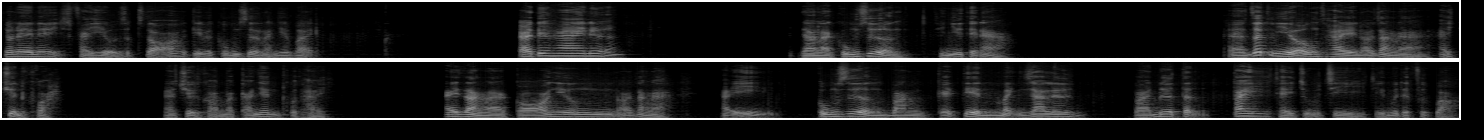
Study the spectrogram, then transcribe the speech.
Cho nên ấy, phải hiểu rất rõ về cái việc cúng dường là như vậy. Cái thứ hai nữa rằng là cúng dường thì như thế nào? À, rất nhiều ông thầy nói rằng là hãy chuyển khoản. À, chuyển khoản vào cá nhân của thầy. Hay rằng là có như ông nói rằng là hãy cúng dường bằng cái tiền mệnh gia lớn và đưa tận tay thầy chủ trì thì mới được phước bảo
